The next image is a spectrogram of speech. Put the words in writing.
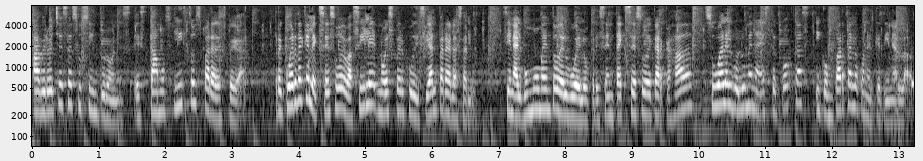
Abróchese sus cinturones, estamos listos para despegar. Recuerda que el exceso de vacile no es perjudicial para la salud. Si en algún momento del vuelo presenta exceso de carcajadas, súbale el volumen a este podcast y compártalo con el que tiene al lado.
